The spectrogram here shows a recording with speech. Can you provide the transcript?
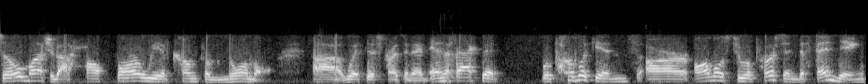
so much about how far we have come from normal uh, with this president. And the fact that Republicans are almost to a person defending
